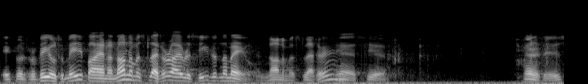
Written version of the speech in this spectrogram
It was revealed to me by an anonymous letter I received in the mail. Anonymous letter? Yes, here. There it is.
